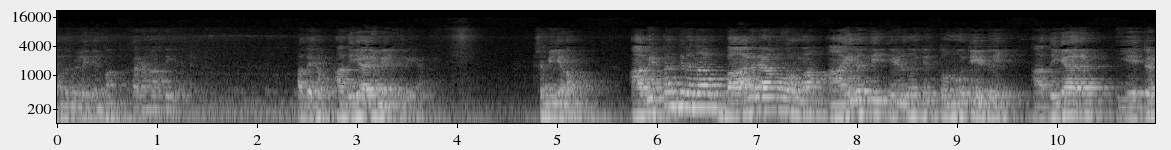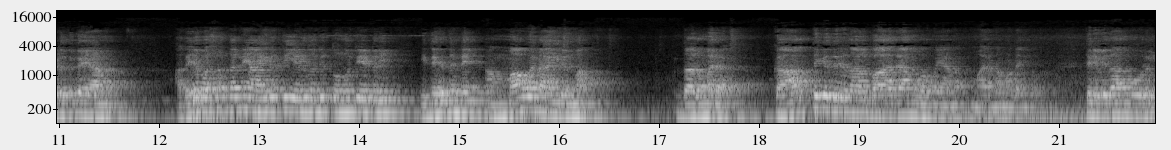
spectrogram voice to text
എന്ന് വിളിക്കുന്ന ഭരണാധികാരി. അദ്ദേഹം അധികാരമേൽക്കുകയാണ്. ക്ഷമിക്കണം. അവിട്ടം തിരുനാൾ ബാലരാമവർമ്മ ആയിരത്തി എഴുന്നൂറ്റി തൊണ്ണൂറ്റി എട്ടിൽ അധികാരം ഏറ്റെടുക്കുകയാണ്. അതേ വർഷം തന്നെ ആയിരത്തി എഴുന്നൂറ്റി തൊണ്ണൂറ്റി എട്ടിൽ ഇദ്ദേഹത്തിന്റെ അമ്മാവനായിരുന്ന ധർമ്മരാജ് കാർത്തിക തിരുനാൾ ബാലരാമവർമ്മയാണ് മരണമടയുന്നത് തിരുവിതാംകൂറിൽ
